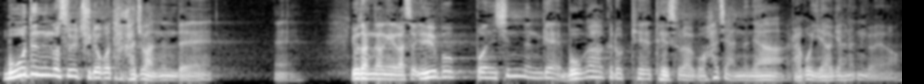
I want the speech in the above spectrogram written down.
모든 것을 주려고 다 가져왔는데 예, 요단강에 가서 일곱 번 씻는 게 뭐가 그렇게 대수라고 하지 않느냐라고 이야기하는 거예요.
